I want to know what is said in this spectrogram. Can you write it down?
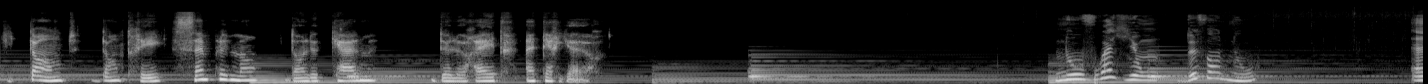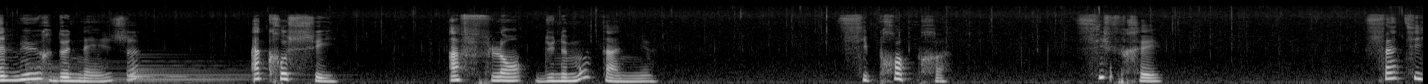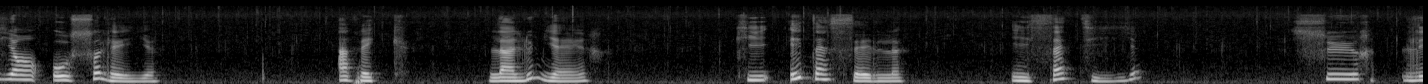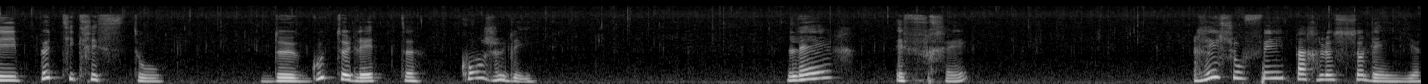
qui tentent d'entrer simplement dans le calme de leur être intérieur. Nous voyons devant nous un mur de neige accroché à flanc d'une montagne, si propre, si frais, scintillant au soleil, avec la lumière qui étincelle et scintille sur les petits cristaux de gouttelettes congelées. L'air est frais, réchauffé par le soleil,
